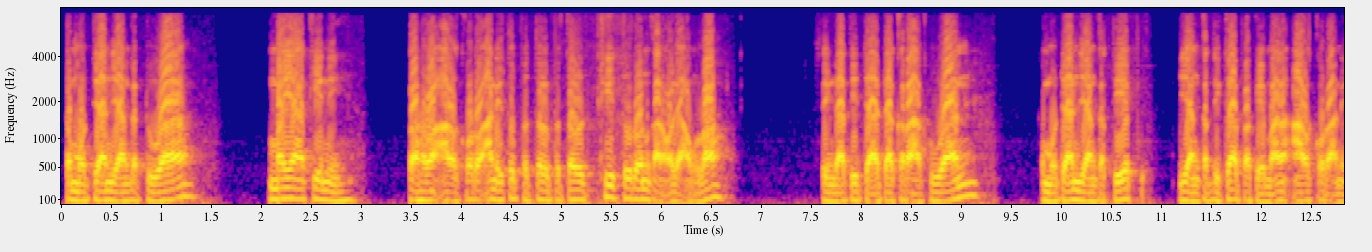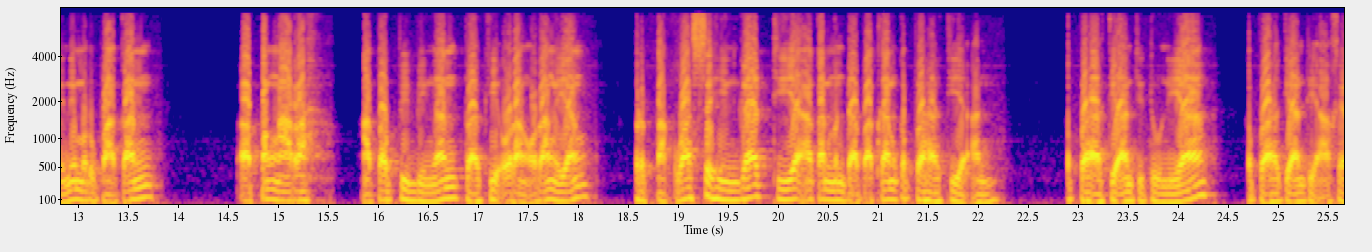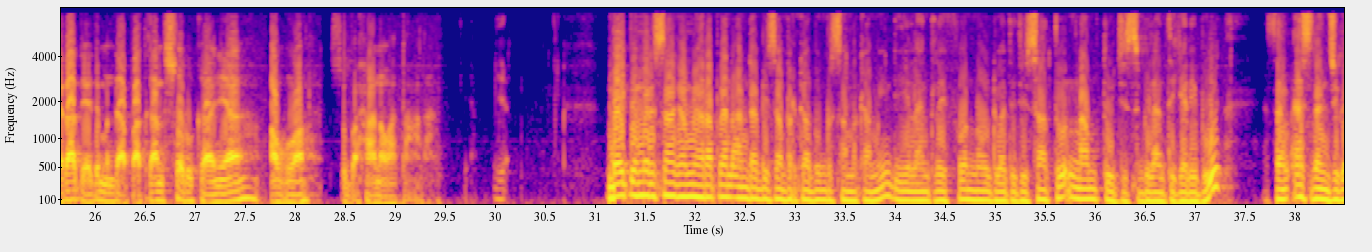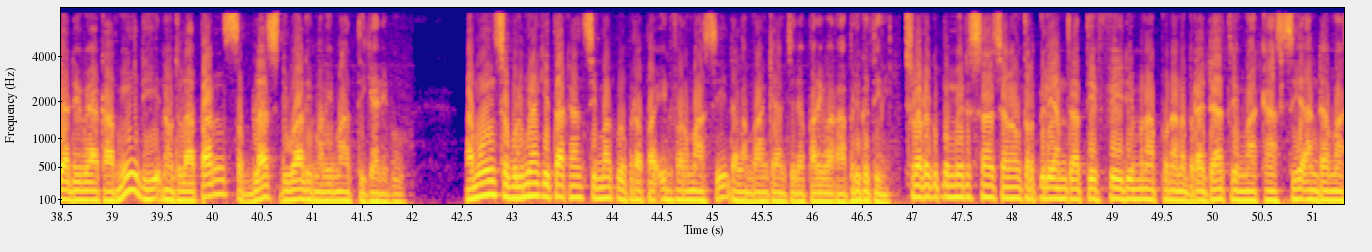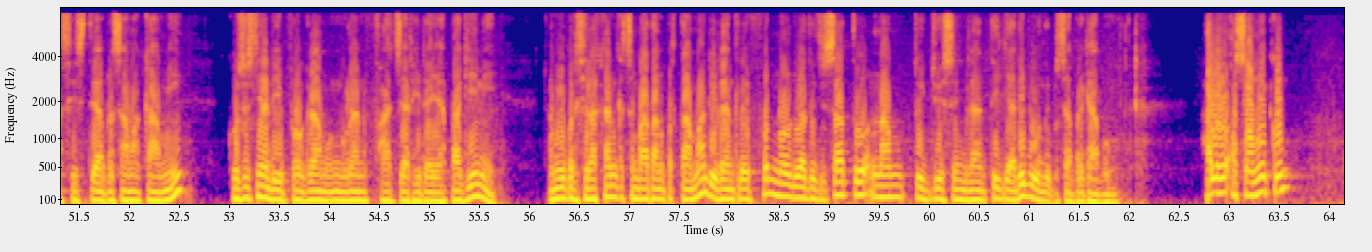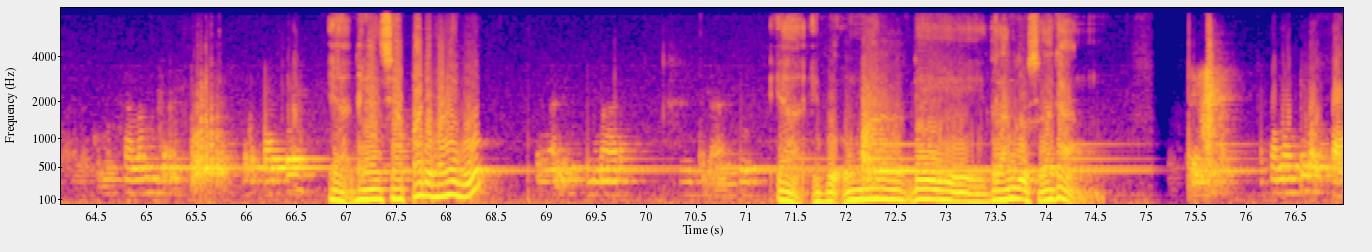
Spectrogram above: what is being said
Kemudian yang kedua, meyakini bahwa Al-Quran itu betul-betul diturunkan oleh Allah sehingga tidak ada keraguan. Kemudian yang ketiga, yang ketiga bagaimana Al-Quran ini merupakan uh, pengarah atau bimbingan bagi orang-orang yang bertakwa sehingga dia akan mendapatkan kebahagiaan kebahagiaan di dunia, kebahagiaan di akhirat yaitu mendapatkan surganya Allah Subhanahu wa taala. Ya. Baik pemirsa, kami harapkan Anda bisa bergabung bersama kami di line telepon 02716793000, SMS dan juga di WA kami di 08 11 Namun sebelumnya kita akan simak beberapa informasi dalam rangkaian jeda pariwara berikut ini. Saudara pemirsa channel terpilih MTA TV di mana pun Anda berada, terima kasih Anda masih setia bersama kami khususnya di program unggulan Fajar Hidayah pagi ini. Kami persilahkan kesempatan pertama di line telepon 02716793000 untuk bisa bergabung. Halo, Assalamualaikum. Siapa di mana Ibu? Dengan Ibu Umar di Delanggu. Ya, Ibu Umar di Delanggu, silakan. Assalamualaikum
